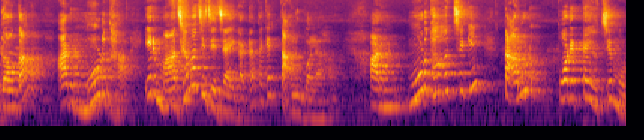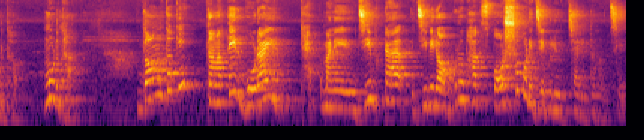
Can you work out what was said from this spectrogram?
ডগা আর মূর্ধা, এর মাঝামাঝি যে জায়গাটা, তাকে তালু বলা হয়। আর মূর্ধ হচ্ছে কি? তালুর পরেরটাই হচ্ছে মূর্ধ, মূর্ধা। দন্তকে দাঁতের গোড়ায় মানে জীবটা, জীবের অগ্রভাগ স্পর্শ করে যেগুলি উচ্চারিত হচ্ছে।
